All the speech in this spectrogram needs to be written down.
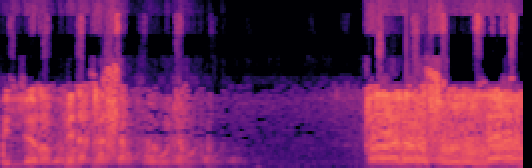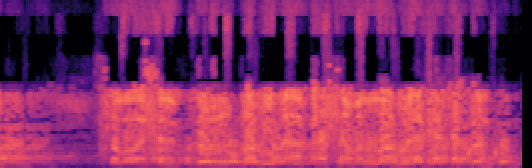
باللي ربنا قسمه له. قال رسول الله صلى الله عليه وسلم ارضى بما قسم الله لك تكن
